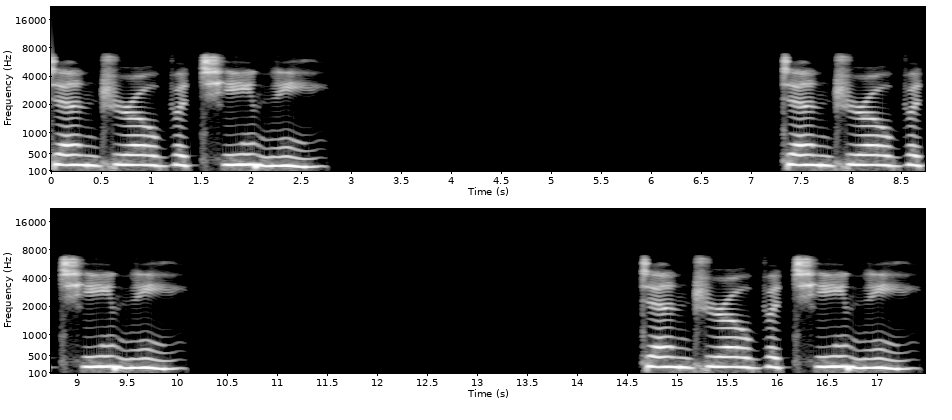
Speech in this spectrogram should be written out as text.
Dendrobatini Dendrobatini Dendrobatini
